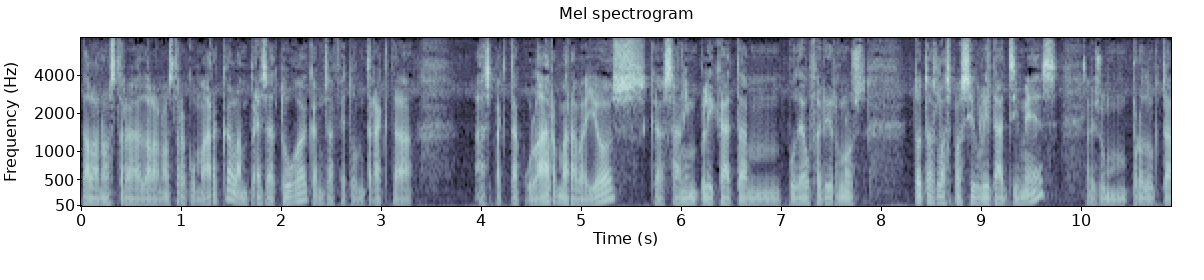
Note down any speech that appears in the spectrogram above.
de la nostra, de la nostra comarca, l'empresa Tuga, que ens ha fet un tracte espectacular, meravellós, que s'han implicat en poder oferir-nos totes les possibilitats i més. És un producte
